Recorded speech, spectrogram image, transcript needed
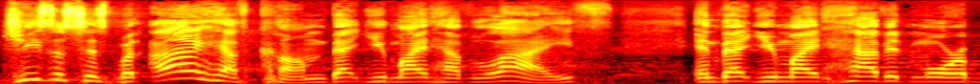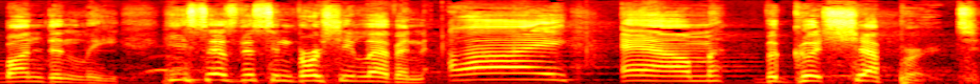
Jesus says, But I have come that you might have life and that you might have it more abundantly. He says this in verse 11 I am the good shepherd.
